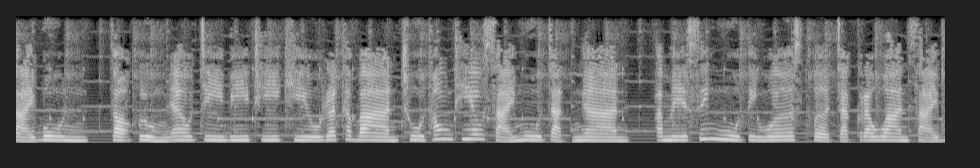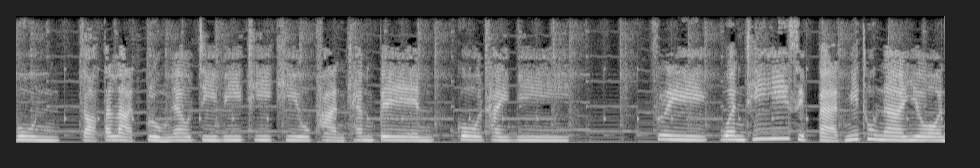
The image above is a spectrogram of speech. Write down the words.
สายบุญ เจาะกลุ่ม LGBTQ รัฐบาลชูท่องเที่ยวสายมูจัดงาน Amazing Multiverse เปิดจักรวาลสายบุญ เจาะตลาดกลุ่ม LGBTQ ผ่านแคมเปญ Go ไทยบีฟรี วันที่ 28 มิถุนายน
